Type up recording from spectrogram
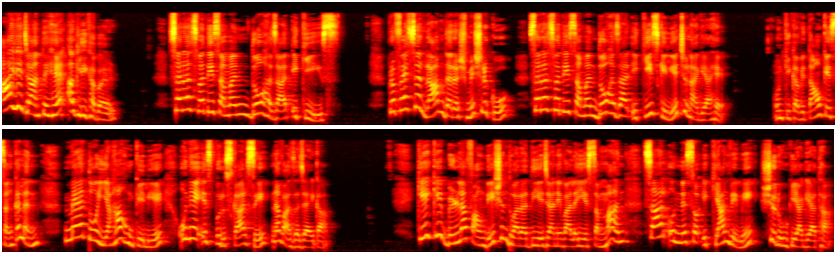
आइए जानते हैं अगली खबर। सरस्वती समन 2021 प्रोफेसर राम दरश मिश्र को सरस्वती समन 2021 के लिए चुना गया है। उनकी कविताओं के संकलन मैं तो यहाँ हूँ के लिए उन्हें इस पुरस्कार से नवाजा जाएगा। के के बिरला फाउंडेशन द्वारा दिए जाने वाला यह सम्मान साल उन्नीस सौ इक्यानवे में शुरू किया गया था।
